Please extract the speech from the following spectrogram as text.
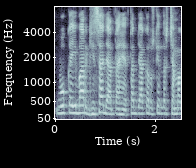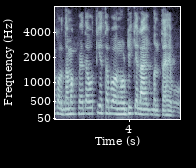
وہ کئی بار گھسا جاتا ہے۔ تب جا کر اس کے اندر چمک اور دمک پیدا ہوتی ہے، تب وہ انگوٹھی کے لائق بنتا ہے وہ۔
